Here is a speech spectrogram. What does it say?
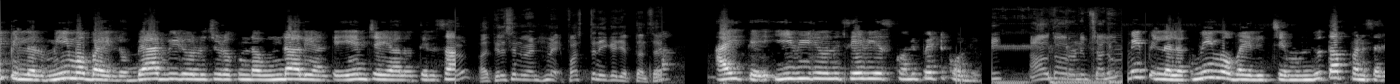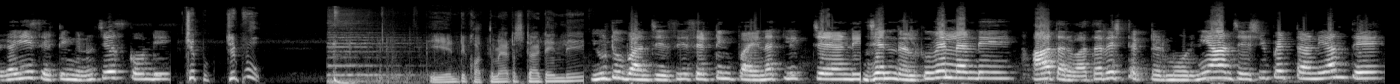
పిల్లలు మీ మొబైల్లో బ్యాడ్ వీడియోలు చూడకుండా ఉండాలి అంటే ఏం చేయాలో తెలుసా? అది తెలిసిన వెంటనే ఫస్ట్ నీకే చెప్తాను సార్ అయితే ఈ వీడియోను సేవ్ చేసుకొని పెట్టుకోండి. నిమిషాలు? మీ పిల్లలకు మీ మొబైల్ ఇచ్చే ముందు తప్పనిసరిగా ఈ సెట్టింగ్ను చేసుకోండి. చెప్పు. ఏంటి కొత్త మ్యాటర్ స్టార్ట్ అయింది? యూట్యూబ్ ఆన్ చేసి సెట్టింగ్ పైన క్లిక్ చేయండి. జనరల్కు వెళ్ళండి. ఆ తర్వాత రెస్ట్రిక్టెడ్ మోడ్ని ఆన్ చేసి పెట్టండి అంతే.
